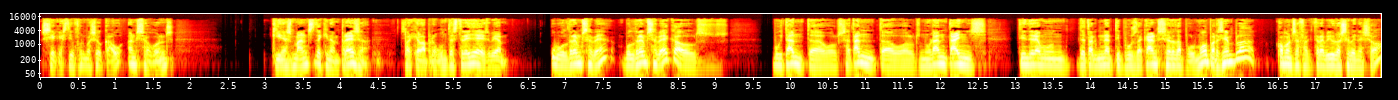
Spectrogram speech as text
si aquesta informació cau en segons quines mans de quina empresa. Perquè la pregunta estrella és, aviam, ho voldrem saber? Voldrem saber que als 80 o als 70 o als 90 anys tindrem un determinat tipus de càncer de pulmó, per exemple? Com ens afectarà viure sabent això?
